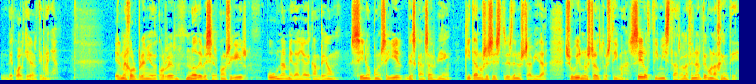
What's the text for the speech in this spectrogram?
de cualquier artimaña. El mejor premio de correr no debe ser conseguir una medalla de campeón, sino conseguir descansar bien, quitarnos ese estrés de nuestra vida, subir nuestra autoestima, ser optimista, relacionarte con la gente.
